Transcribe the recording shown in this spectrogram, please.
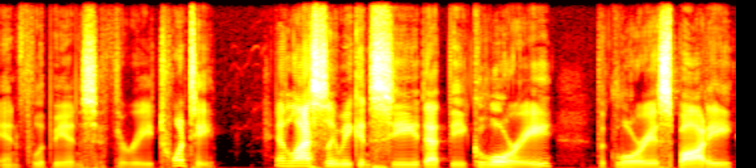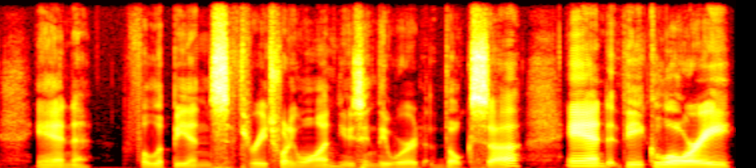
in Philippians 3:20. And lastly, we can see that the glory the glorious body in Philippians 3:21 using the word doxa and the glory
